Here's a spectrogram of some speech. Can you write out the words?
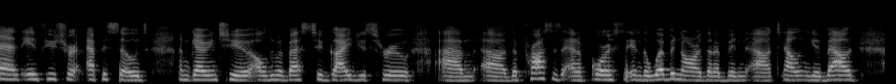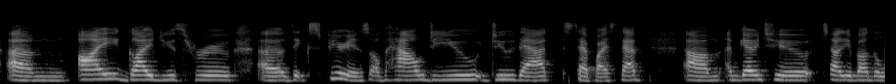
and in future episodes i'm going to i'll do my best to guide you through um, uh, the process. And of course in the webinar that i've been uh, telling you about um, i guide you through uh, the experience of how do you do that step by step. Um, i'm going to tell you about the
